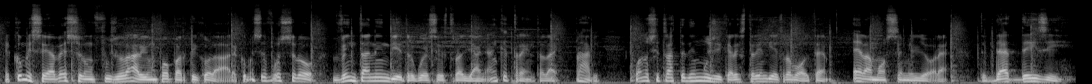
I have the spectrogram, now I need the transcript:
È come se avessero un fuso orario un po' particolare, come se fossero 20 anni indietro questi australiani, anche 30, dai, bravi. Quando si tratta di musica restare indietro a volte è la mossa migliore. The Dead Daisy.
